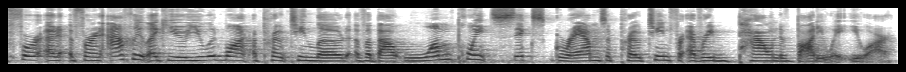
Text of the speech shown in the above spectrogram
for a, for an athlete like you, you would want a protein load of about 1.6 grams of protein for every pound of body weight you are.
